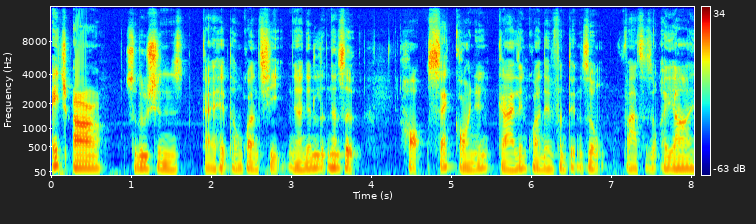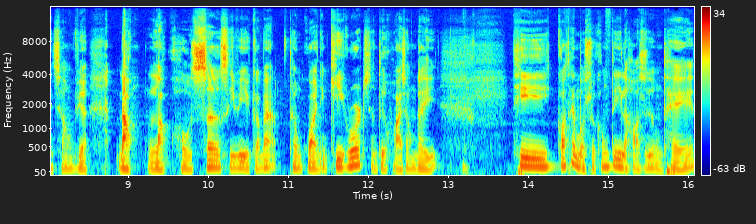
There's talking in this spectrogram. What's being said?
HR solutions cái hệ thống quản trị nhân nhân sự họ sẽ có những cái liên quan đến phần tuyển dụng và sử dụng AI trong việc đọc, lọc hồ sơ CV của các bạn thông qua những keywords, những từ khóa trong đấy. Thì có thể một số công ty là họ sử dụng thế,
